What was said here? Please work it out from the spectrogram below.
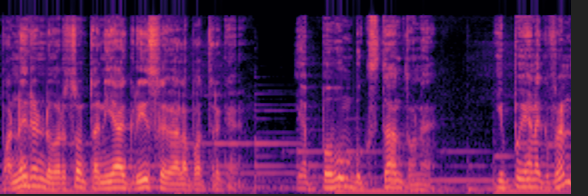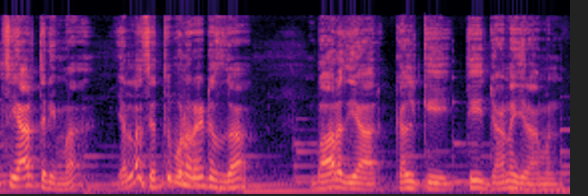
பன்னிரெண்டு வருஷம் தனியாக கிரீஸில் வேலை பார்த்துருக்கேன். எப்போவும் புக்ஸ் தான் தோணேன் இப்போ எனக்கு ஃப்ரெண்ட்ஸ் யார் தெரியுமா? எல்லாம் செத்து போன ரைட்டர்ஸ் தான். பாரதியார் கல்கி தி ஜானகிராமன்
